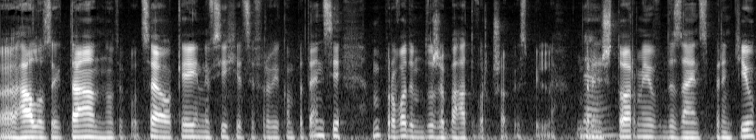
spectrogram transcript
е, галузей, та ну, типу, це окей, не всіх є цифрові компетенції. Ми проводимо дуже багато воркшопів спільних, Да. брейнштормів, дизайн спринтів.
